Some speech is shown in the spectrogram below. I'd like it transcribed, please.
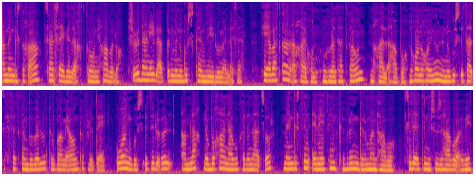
ኣብ መንግስቲ ኸኣ ሳልሳይ ገዛኢ ኽትከውን ኢኻ በሎ። ሽዑ ዳንኤል ኣብ ቅድሚ ንጉስ ከምዚ ኢሉ መለሰ፣ ህያባትካ ንኣኻ ይኹን፣ ውህበታትካውን ንኻልእ ሃቦ። ዝዀነ ዀይኑ፣ ንንጉስ እታ ጽሕፈት ከንብበሉ፣ ትርጓሜኣውን ከፍልጦ እየ። እወ ንጉስ፣ እቲ ልዑል ኣምላኽ ነቡካ፣ ናቡከደነፆር፣ መንግስትን ዕቤትን ክብርን ግርማን ሃቦ። ስለ እቲ ንሱ ዝሃቦ ዕቤት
